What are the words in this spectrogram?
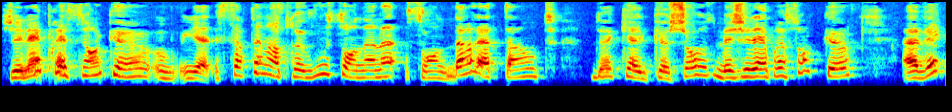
J'ai l'impression que y a, certains d'entre vous sont, sont dans l'attente de quelque chose, mais j'ai l'impression que avec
